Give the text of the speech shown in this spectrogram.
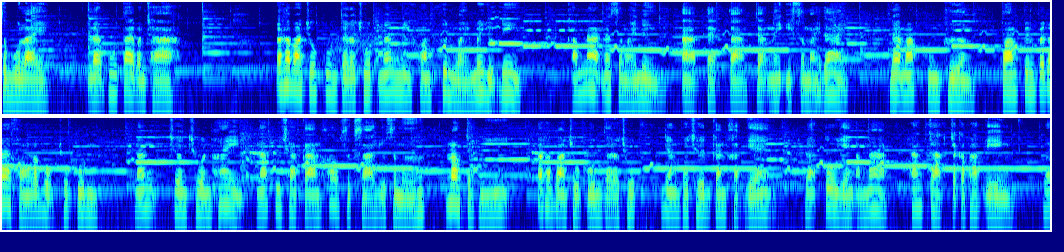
สมุไรและผู้ใต้บัญชา รัฐบาลโชกุนแต่ละชุดนั้นมีความเคลื่อนไหวไม่หยุดนิ่งอำนาจในสมัยหนึ่งอาจแตกต่างจากในอีกสมัยได้ และมักคุมเครือง ความเป็นไปได้ของระบบโชกุนนั้นเชิญชวนให้นักวิชาการเข้าศึกษาอยู่เสมอ นอกจากนี้ รัฐบาลโชกุนแต่ละชุดยังเผชิญการขัดแย้ง และโต้แย้งอำนาจ ทั้งจากจักรพรรดิเอง และ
